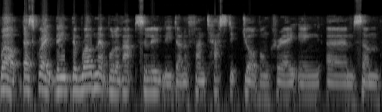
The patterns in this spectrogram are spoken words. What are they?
Well, that's great. The, the World Netball have absolutely done a fantastic job on creating um, some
